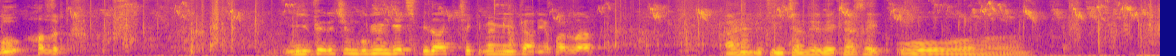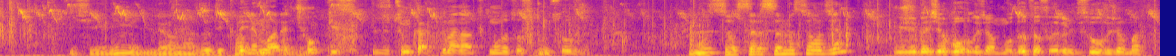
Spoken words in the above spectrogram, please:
bu hazır. Miğfer için bugün geç bir dahaki çekime miğfer yaparız artık. Aynen bütün itemleri beklersek. Oo. Bir şey değil mi? Leonardo DiCaprio. Benim var ya oldu. çok pis zütüm kalktı ben artık moda tasarımcısı olacağım. Nasıl sarısı mısın olacaksın? Yüzü beşe boğulacağım. Moda tasarımcısı olacağım artık.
